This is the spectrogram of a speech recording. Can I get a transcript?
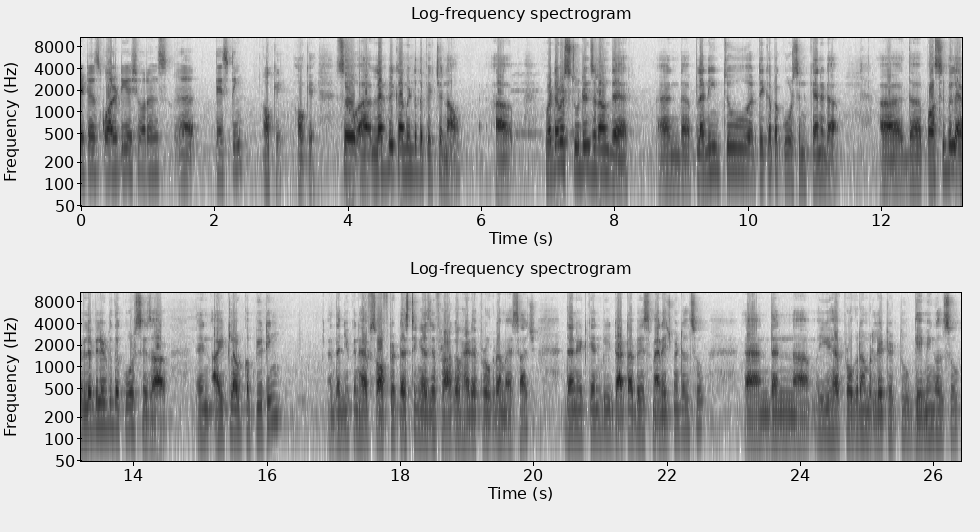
it is quality assurance uh, testing. Okay okay. So uh, let me come into the picture now. Uh, whatever students around there and uh, planning to uh, take up a course in Canada, uh, the possible availability of the courses are in cloud computing, and then you can have software testing as if Raghav had a program as such. Then it can be database management also, and then uh, you have program related to gaming also.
